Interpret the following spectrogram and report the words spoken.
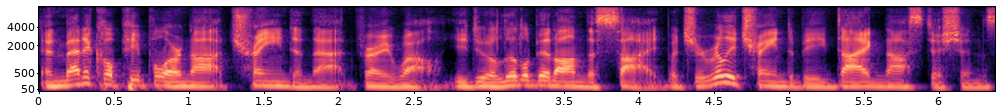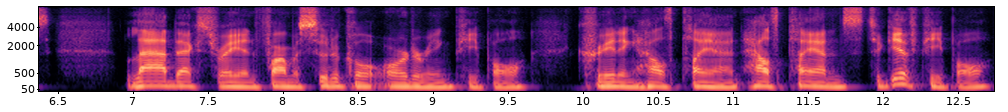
And medical people are not trained in that very well. You do a little bit on the side, but you're really trained to be diagnosticians, lab x-ray and pharmaceutical ordering people, creating health plan health plans to give people,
